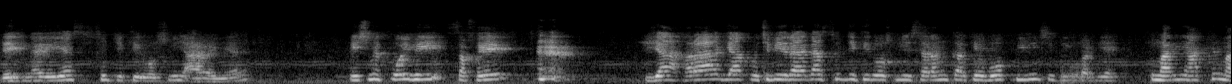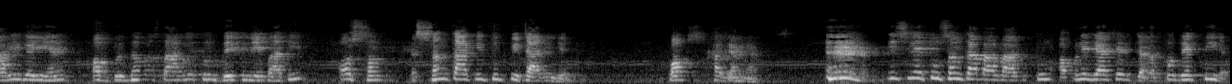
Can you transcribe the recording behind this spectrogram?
देख रही है सूर्य की रोशनी आ रही है। इसमें कोई भी सफ़ेद या हरा या कुछ भी रहेगा, सूर्य की रोशनी रंग करके वो पीली सी दिख पड़ती है। तुम्हारी आँखें मारी गई हैं और वृद्धावस्था में तुम देख नहीं पाती और शंका की तू पिटारी है। बॉक्स खा जाना। इसलिए तू शंका बार बार तुम अपने जैसे जगत को देखती है।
